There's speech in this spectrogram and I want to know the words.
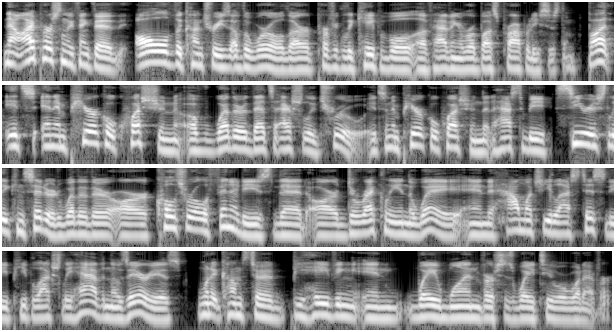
Now, I personally think that all the countries of the world are perfectly capable of having a robust property system, but it's an empirical question of whether that's actually true. It's an empirical question that has to be seriously considered whether there are cultural affinities that are directly in the way and how much elasticity people actually have in those areas when it comes to behaving in way one versus way two or whatever.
